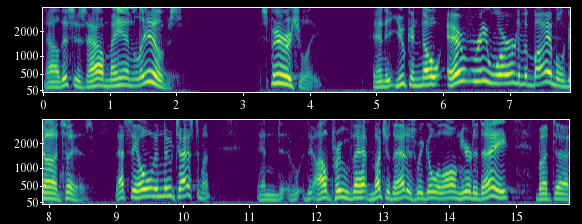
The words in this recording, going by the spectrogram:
Now, this is how man lives spiritually. And you can know every word of the Bible, God says. That's the Old and New Testament. And uh, I'll prove that, much of that, as we go along here today. But uh,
